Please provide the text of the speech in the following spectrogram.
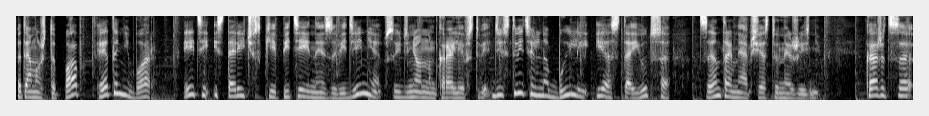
потому что паб – это не бар. Эти исторические питейные заведения в Соединенном Королевстве действительно были и остаются центрами общественной жизни. Кажется,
